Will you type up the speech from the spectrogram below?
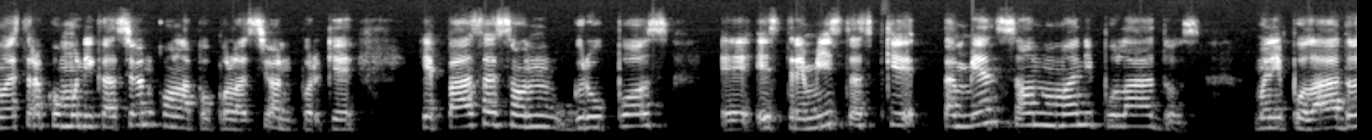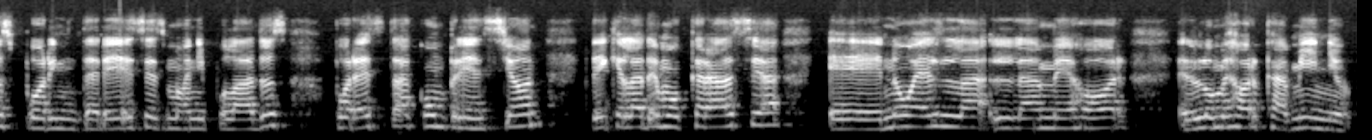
nuestra comunicación con la población, porque ¿qué pasa? Son grupos eh, extremistas que también son manipulados manipulados por intereses, manipulados por esta comprensión de que la democracia eh, no es la, mejor, lo mejor camino.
